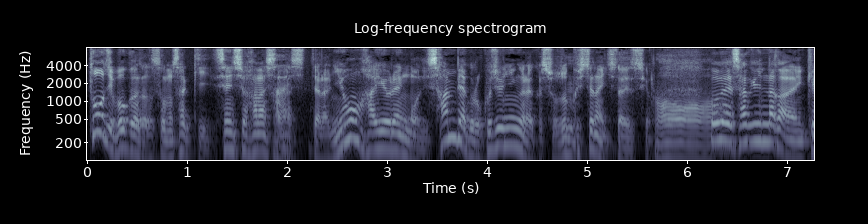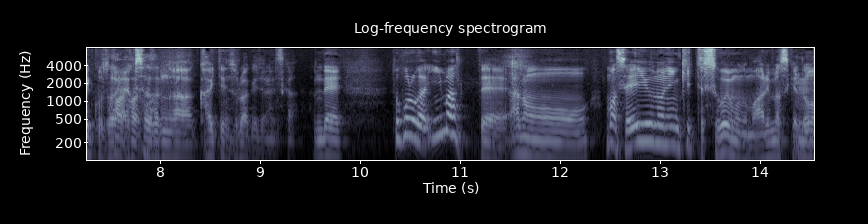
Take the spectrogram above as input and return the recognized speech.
当時僕がそのさっき先週話した話って言ったら、日本俳優連合に360人ぐらいが所属してない時代ですよ。それで作品の中に結構そのはいはいはい役者さんが回転するわけじゃないですか。でところが今ってあのーまあ、声優の人気ってすごいものもありますけど、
